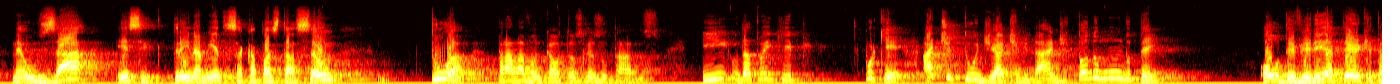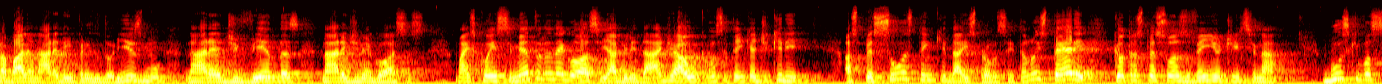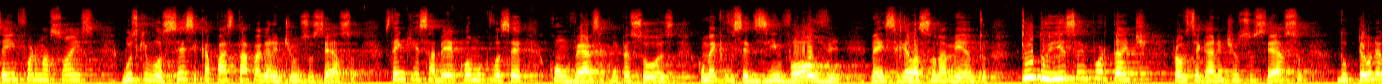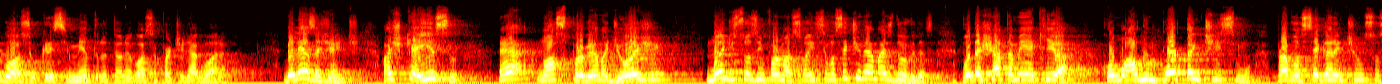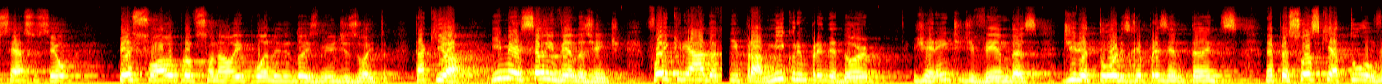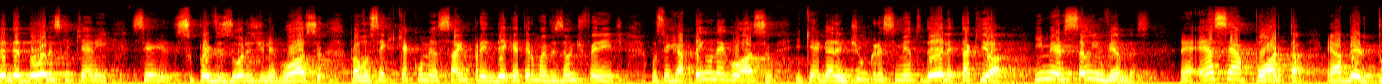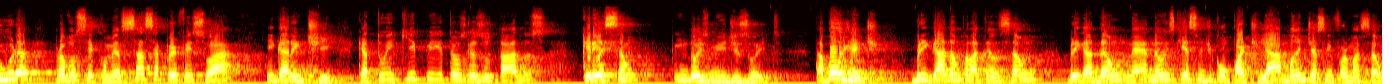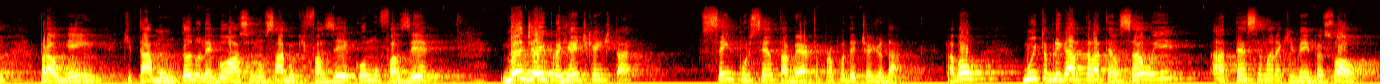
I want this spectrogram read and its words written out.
né, usar esse treinamento, essa capacitação tua para alavancar os teus resultados e o da tua equipe. Por quê? Atitude e atividade todo mundo tem. Ou deveria ter que trabalha na área de empreendedorismo, na área de vendas, na área de negócios. Mas conhecimento do negócio e habilidade é algo que você tem que adquirir. As pessoas têm que dar isso para você. Então não espere que outras pessoas venham te ensinar. Busque você informações, busque você se capacitar para garantir um sucesso. Você tem que saber como que você conversa com pessoas, como é que você desenvolve né, esse relacionamento. Tudo isso é importante para você garantir o sucesso do teu negócio, o crescimento do teu negócio a partir de agora. Beleza, gente? Acho que é isso. Né? Nosso programa de hoje. Mande suas informações. Se você tiver mais dúvidas, vou deixar também aqui, ó, como algo importantíssimo para você garantir um sucesso seu pessoal e profissional aí para o ano de 2018. Tá aqui, ó, imersão em vendas, gente. Foi criado aqui para microempreendedor, gerente de vendas, diretores, representantes, né, pessoas que atuam, vendedores que querem ser supervisores de negócio, para você que quer começar a empreender, quer ter uma visão diferente, você já tem um negócio e quer garantir um crescimento dele, tá aqui, ó, imersão em vendas. É, essa é a porta, é a abertura para você começar a se aperfeiçoar e garantir que a tua equipe e os teus resultados cresçam em 2018. Tá bom, gente? Brigadão pela atenção. Brigadão, né? Não esqueçam de compartilhar, mande essa informação para alguém que está montando negócio, não sabe o que fazer, como fazer. Mande aí para gente que a gente está 100% aberto para poder te ajudar. Tá bom? Muito obrigado pela atenção e até semana que vem, pessoal.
